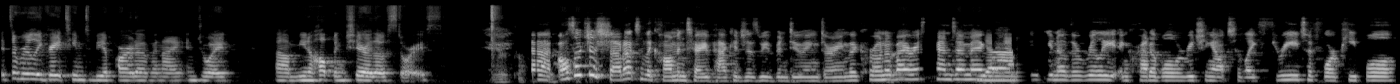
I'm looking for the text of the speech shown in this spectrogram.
it's a really great team to be a part of, and I enjoy, um, you know, helping share those stories. Uh, also, just shout out to the commentary packages we've been doing during the coronavirus pandemic. Yeah. You know, they're really incredible. We're reaching out to like three to four people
